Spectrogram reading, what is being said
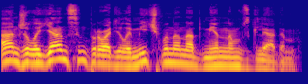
Анжела Янсен проводила Мичмана надменным взглядом.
